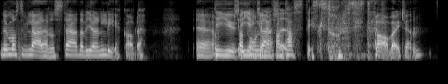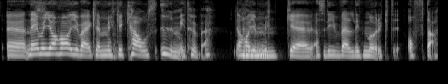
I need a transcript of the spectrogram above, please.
Nu måste vi lära henne att städa, vi gör en lek av det. Eh, Det är ju så att hon egentligen lär en fantastisk stora syster. Ja, verkligen. Eh, nej men jag har ju verkligen mycket kaos i mitt huvud. Jag har ju Mm. mycket, alltså det är ju väldigt mörkt ofta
